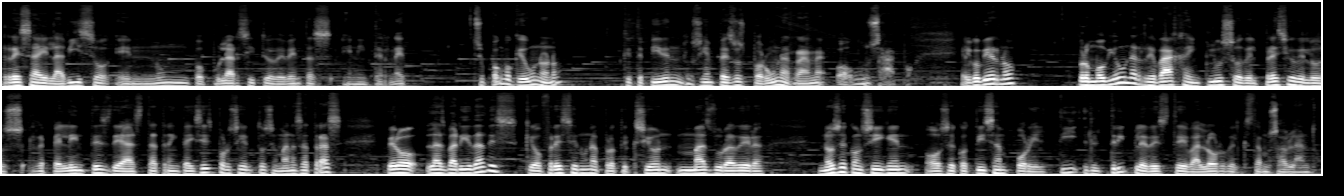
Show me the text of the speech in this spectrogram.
reza el aviso en un popular sitio de ventas en internet supongo que uno, ¿no? Que te piden los 100 pesos por una rana o un sapo. El gobierno promovió una rebaja incluso del precio de los repelentes de hasta 36% semanas atrás, pero las variedades que ofrecen una protección más duradera no se consiguen o se cotizan por el, el triple de este valor del que estamos hablando.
